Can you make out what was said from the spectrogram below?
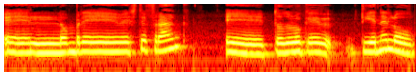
el hombre este Frank eh, todo lo que tiene, lo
